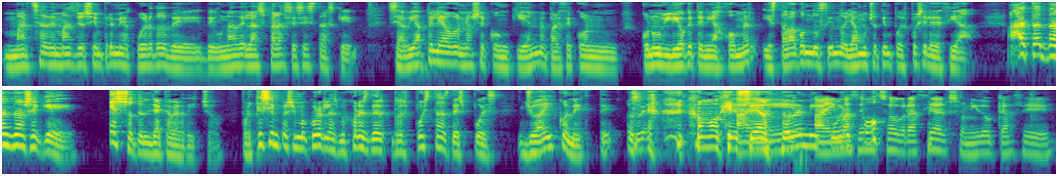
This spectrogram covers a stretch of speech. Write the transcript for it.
Marcha, además, yo siempre me acuerdo de, de una de las frases estas que se había peleado no sé con quién, me parece con, con un lío que tenía Homer, y estaba conduciendo ya mucho tiempo después y le decía, ah, no sé qué. Eso tendría que haber dicho. ¿Por qué siempre se me ocurren las mejores de- respuestas después? Yo ahí conecté. O sea, como que se alzó de mi a mí me hace cuerpo. mucha gracia el sonido que hace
